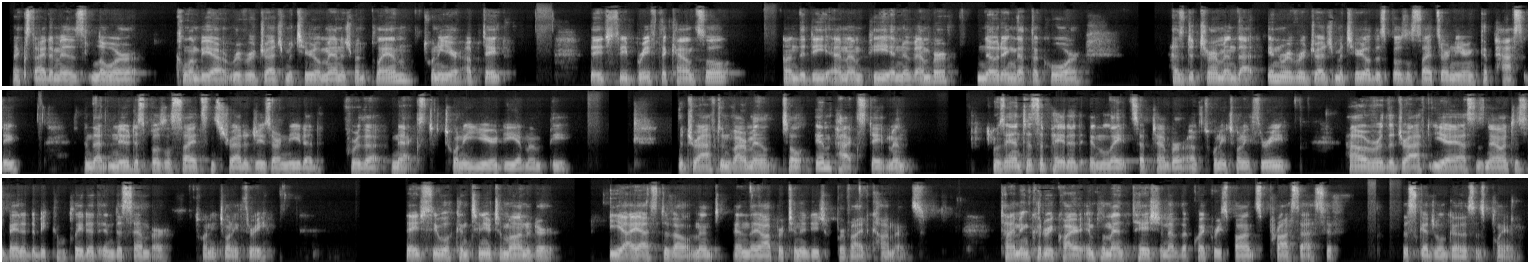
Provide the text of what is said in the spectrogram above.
Next item is Lower Columbia River Dredge Material Management Plan, 20-year update. The HC briefed the council on the DMMP in November, noting that the Corps has determined that in-river dredge material disposal sites are nearing capacity and that new disposal sites and strategies are needed for the next 20-year DMMP. The draft environmental impact statement was anticipated in late September of 2023. However, the draft EIS is now anticipated to be completed in December 2023. The HC will continue to monitor EIS development and the opportunity to provide comments. Timing could require implementation of the quick response process if the schedule goes as planned.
